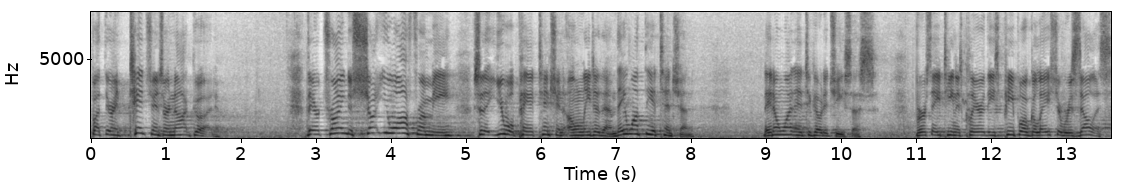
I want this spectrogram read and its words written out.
but their intentions are not good. They're trying to shut you off from me so that you will pay attention only to them. They want the attention, they don't want it to go to Jesus. Verse 18 is clear. These people of Galatia were zealous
